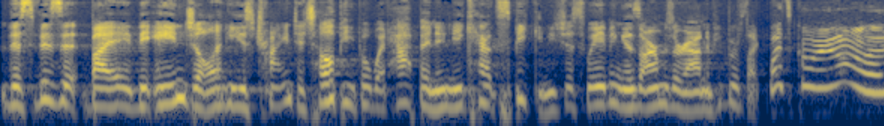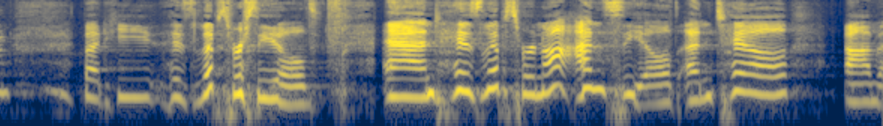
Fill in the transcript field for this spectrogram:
this visit by the angel and he's trying to tell people what happened and he can't speak and he's just waving his arms around and people are like what's going on but he his lips were sealed and his lips were not unsealed until um,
